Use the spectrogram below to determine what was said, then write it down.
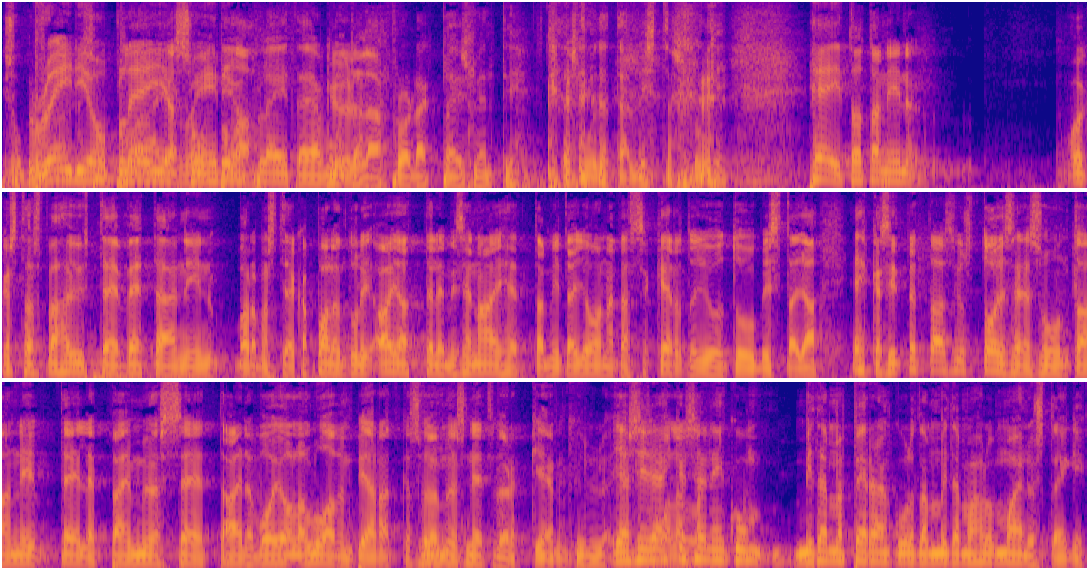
supla, Radio supla, Play ja Supla. Radio Playta ja muuta Kyllä. product placementti. Mitäs muuta tämän listassa luki? Hei, tota niin, oikeastaan vähän yhteen vetää, niin varmasti aika paljon tuli ajattelemisen aihetta, mitä Joona tässä kertoi YouTubesta. Ja ehkä sitten taas just toiseen suuntaan, niin teille päin myös se, että aina voi olla luovempia ratkaisuja mm. myös networkien Kyllä. Ja siis puolella. ehkä se, niin kuin, mitä mä peräänkuulutan, mitä mä haluan mainostajikin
